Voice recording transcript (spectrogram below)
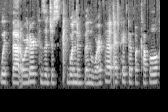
with that order because it just wouldn't have been worth it. I picked up a couple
